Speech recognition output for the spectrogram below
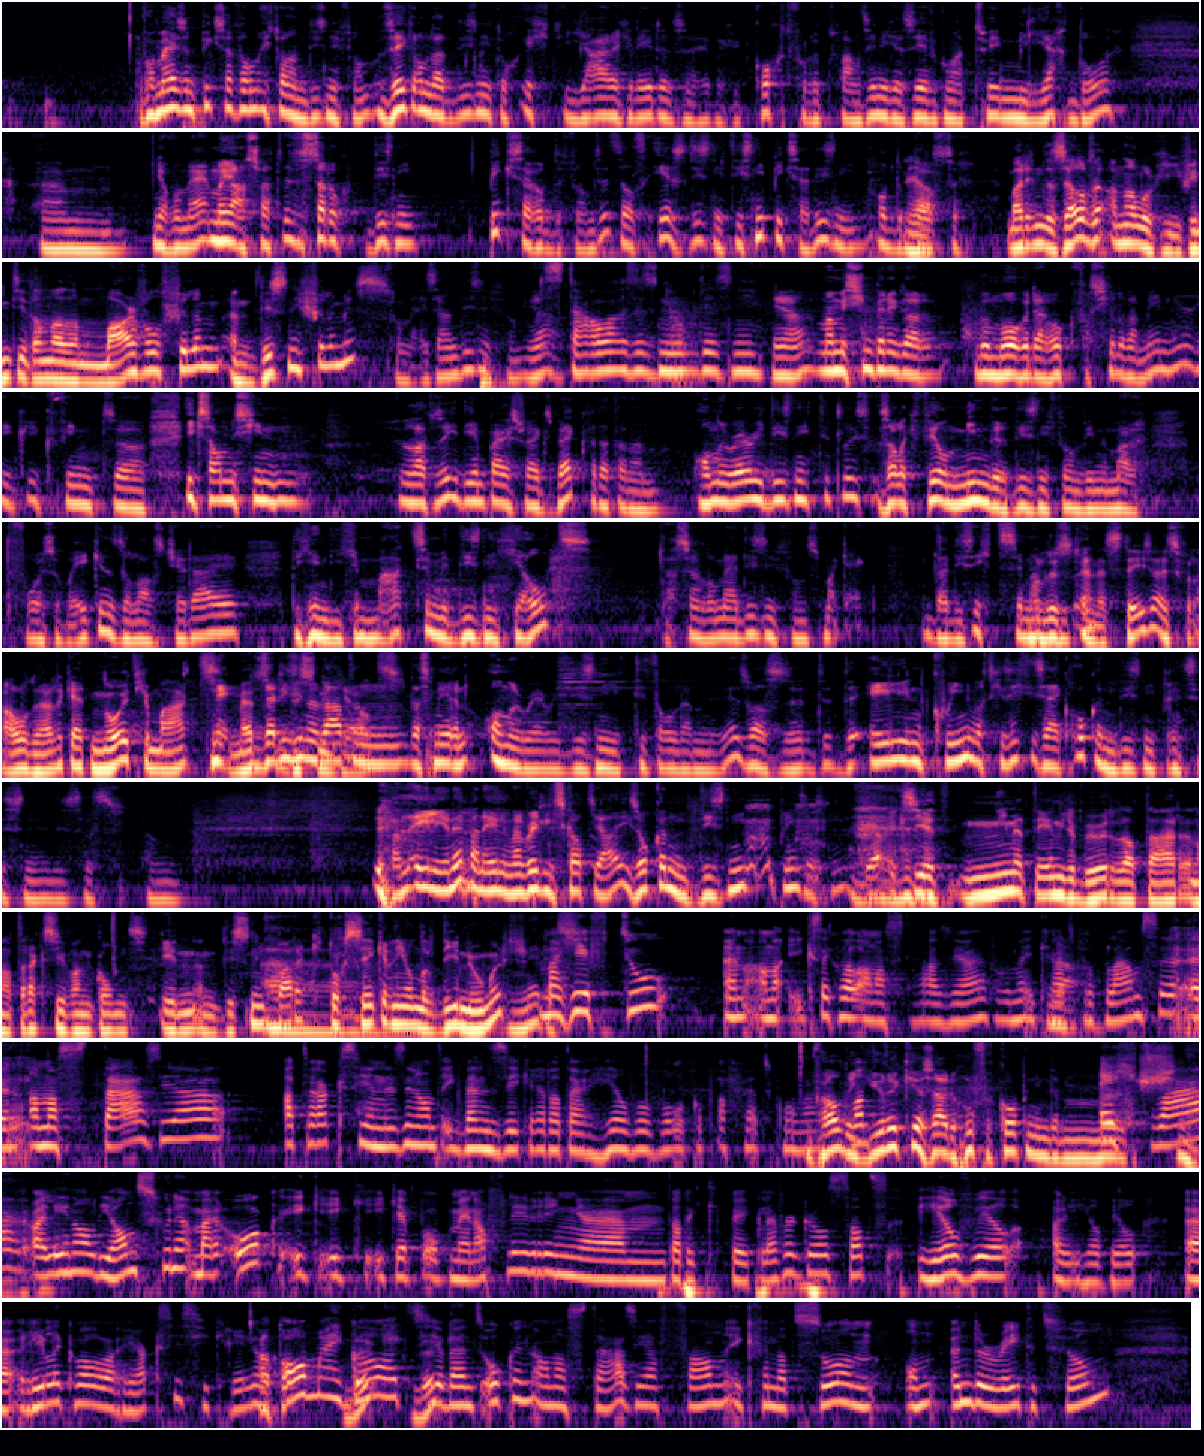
Voor mij is een Pixar-film echt wel een Disney-film. Zeker omdat Disney toch echt jaren geleden ze hebben gekocht voor het waanzinnige 7,2 miljard dollar. Ehm, ja, voor mij. Maar ja, zwart, er staat ook Disney Pixar op de film. Het is zelfs eerst Disney. Het is niet Pixar Disney op de Ja. poster. Maar in dezelfde analogie, vindt je dan dat een Marvel-film een Disney-film is? Voor mij is dat een Disney-film, ja. Star Wars is nu ook Disney. Ja, maar misschien ben ik daar... We mogen daar ook verschillen van meningen. Ik, ik vind... eh, ik zal misschien... Laten we zeggen, The Empire Strikes Back, wat dat dan een honorary Disney-titel is, zal ik veel minder Disney-film vinden. Maar The Force Awakens, The Last Jedi, degene die gemaakt zijn met Disney-geld, dat zijn voor mij Disney-films. Maar kijk, dat is echt Maar semantiek. dus. Anastasia is voor alle duidelijkheid nooit gemaakt Nee, met dus dat is inderdaad Disney-geld. een, dat is meer een honorary Disney-titel dan nu. Hè. Zoals de, de, de Alien Queen wordt gezegd, is eigenlijk ook een Disney-prinses nu. Dus dat is van... Van Alien, hè? Van Alien, van Ridley Scott, ja, is ook een Disney-prinses. Ja, ik zie het niet meteen gebeuren dat daar een attractie van komt in een Disneypark. Eh, Toch zeker niet onder die noemer. Nee, Maar is- geef toe, en Anna, ik zeg wel Anastasia, hè, voor mij, ik ga Ja. het voor Vlaamse. Een Anastasia-attractie in Disneyland, ik ben zeker dat daar heel veel volk op af gaat komen. Vooral de Want jurkje zouden goed verkopen in de merch. Echt waar, alleen al die handschoenen. Maar ook, ik, ik, ik heb op mijn aflevering ehm, dat ik bij Clever Girls zat, heel veel, allee, heel veel, eh, redelijk wel wat reacties gekregen. Ah, oh my god, leuk. je bent ook een Anastasia-fan. Ik vind dat zo'n on- underrated film.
